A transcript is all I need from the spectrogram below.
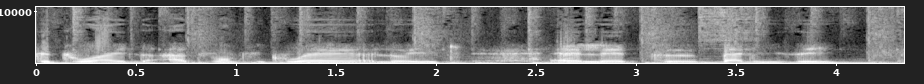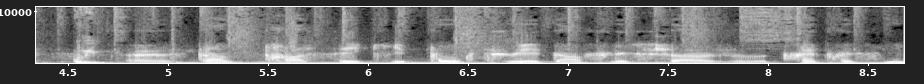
cette Wild Atlantic Way, Loïc, elle est euh, balisée. Oui. Euh, c'est un tracé qui est ponctué d'un fléchage euh, très précis.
